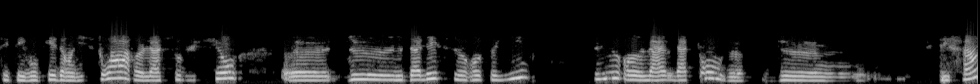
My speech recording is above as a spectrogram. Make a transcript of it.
c'est évoqué dans l'histoire, la solution euh, de d'aller se recueillir sur euh, la, la tombe de défunt,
